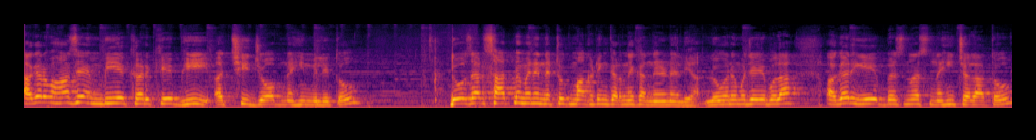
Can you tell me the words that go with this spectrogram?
अगर वहाँ से एमबीए करके भी अच्छी जॉब नहीं मिली तो? 2007 में मैंने नेटवर्क मार्केटिंग करने का निर्णय लिया। लोगों ने मुझे ये बोला, अगर ये बिज़नेस नहीं चला तो?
